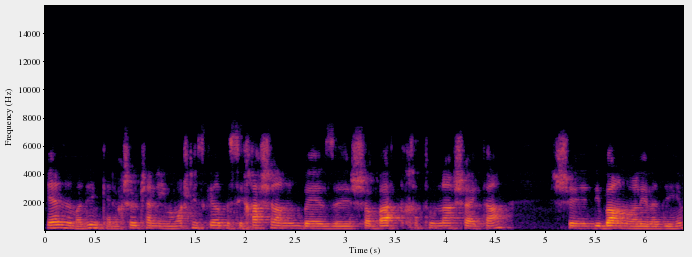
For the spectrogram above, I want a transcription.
כן, זה מדהים, כי אני חושבת שאני ממש נזכרת בשיחה שלנו באיזה שבת חתונה שהייתה, שדיברנו על ילדים,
